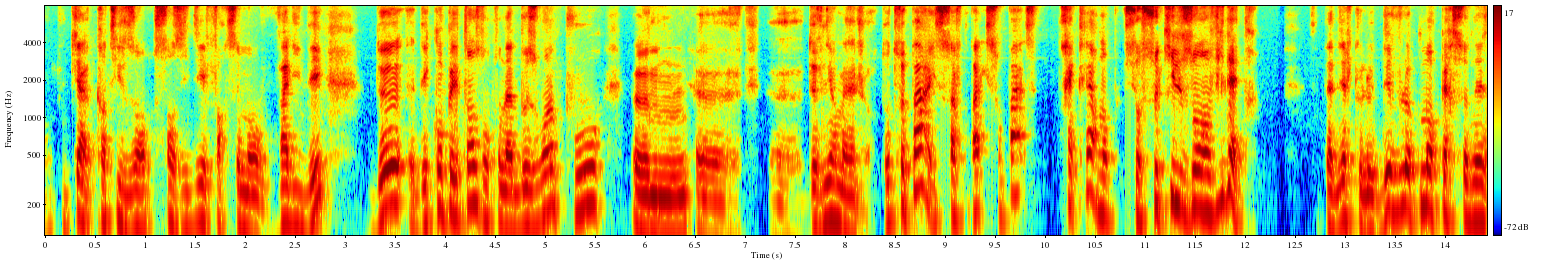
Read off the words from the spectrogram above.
en tout cas quand ils ont sans idée forcément validé, de, des compétences dont on a besoin pour euh, euh, euh, devenir manager. D'autre part, ils ne sont pas très clairs sur ce qu'ils ont envie d'être. C'est-à-dire que le développement personnel,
